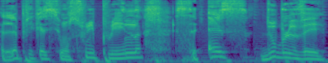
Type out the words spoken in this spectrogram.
L'application Sweepin, c'est S-W-E-E-P-I-N.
